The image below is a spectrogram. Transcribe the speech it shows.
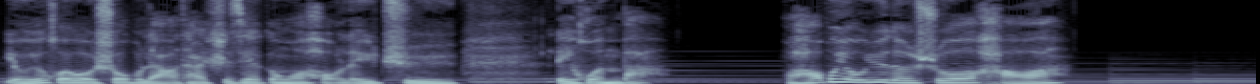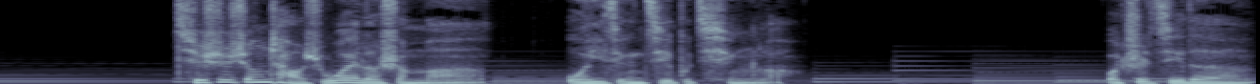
有一回我受不了，他直接跟我吼了一句：“离婚吧！”我毫不犹豫地说：“好啊。”其实争吵是为了什么，我已经记不清了。我只记得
